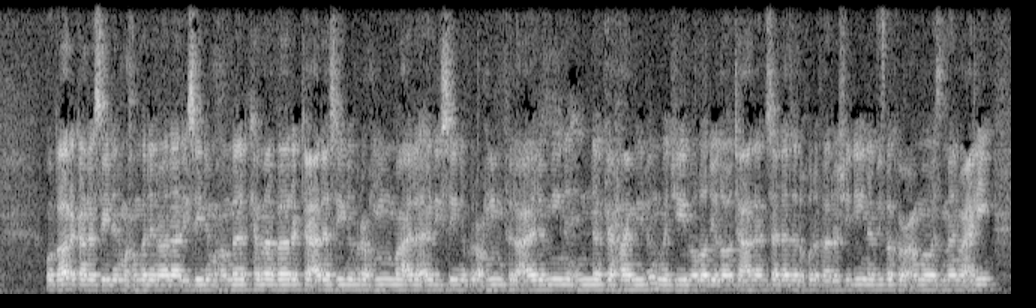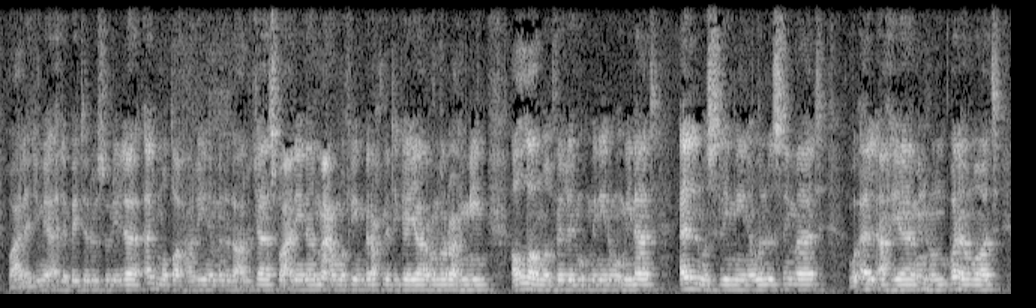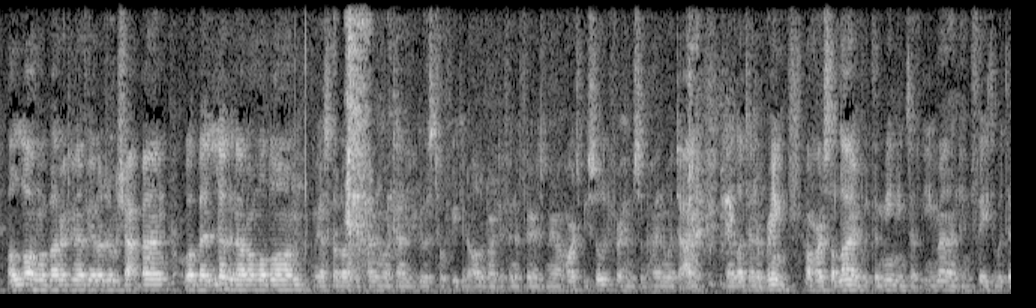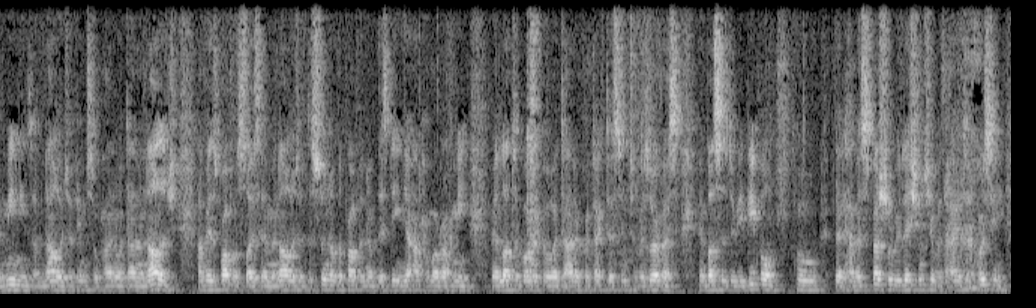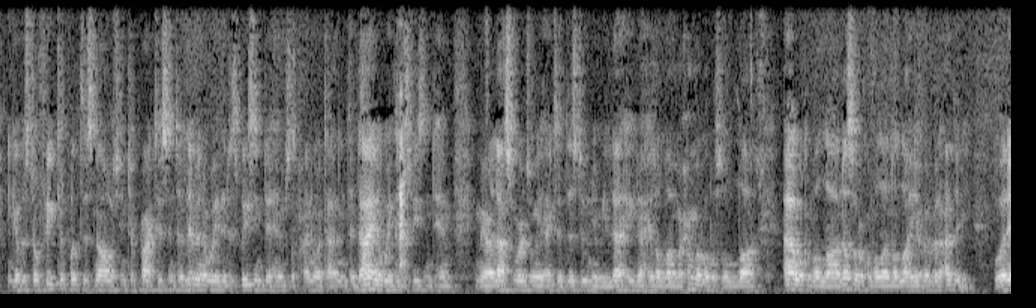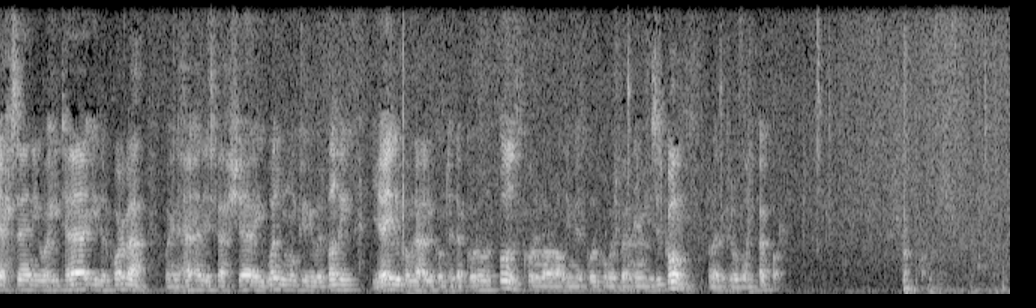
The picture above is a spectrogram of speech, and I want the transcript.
وبارك على سيدنا محمد وعلى آل سيدنا محمد كما باركت على سيدنا إبراهيم وعلى آل سيدنا إبراهيم في العالمين. إنك حميد مجيد. ورضي الله تعالى عن سادات الخلفاء الراشدين أبي بكر وعمر وعثمان وعلي وعلى جميع أهل بيت رسول الله المطهرين من الأرجاس. وعلينا معهم وفيهم برحمتك يا أرحم الراحمين. اللهم اغفر للمؤمنين والمؤمنات المسلمين والمسلمات والأحياء منهم والأموات. اللهم بارك لنا في رجب شعبان وبلغنا رمضان We ask Allah subhanahu wa ta'ala to give us tawfiq in all of our different affairs. May our hearts be solely for Him subhanahu wa ta'ala. May Allah ta'ala bring our hearts alive with the meanings of iman and faith, with the meanings of knowledge of Him subhanahu wa ta'ala, knowledge of His Prophet sallallahu and knowledge of the sunnah of the Prophet and of this deen. Ya arhamar rahmeen. May Allah wa ta'ala protect us and to preserve us and bless us to be people who that have a special relationship with Ayatul Kursi and give us tawfiq to put this knowledge into practice and to live in a way that that is pleasing to Him, subhanahu wa ta'ala, and to die in a way that is pleasing to Him. may our last words when we exit this dunya be La ilaha illallah Muhammad Rasulullah. آوكم الله نصركم الله إن الله يأمر بالعدل والإحسان وإيتاء ذي القربى وينهى عن الفحشاء والمنكر والبغي يعظكم لعلكم تذكرون اذكروا الله العظيم يذكركم واشكروا نعمه يزدكم ولذكر الله أكبر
